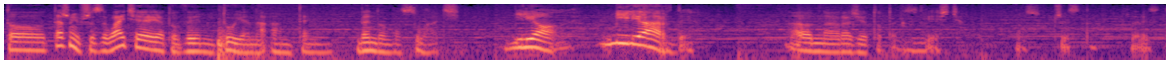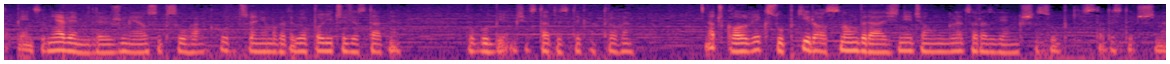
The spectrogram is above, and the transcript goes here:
to też mi przysyłajcie, ja to wyemituję na antenie. Będą was słuchać miliony, miliardy. A na razie to tak z 200 osób, 300, 400, 500, nie wiem ile już mnie osób słucha. Kurczę, nie mogę tego policzyć ostatnio. Pogubiłem się w statystykach trochę. Aczkolwiek słupki rosną wyraźnie, ciągle coraz większe słupki statystyczne.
